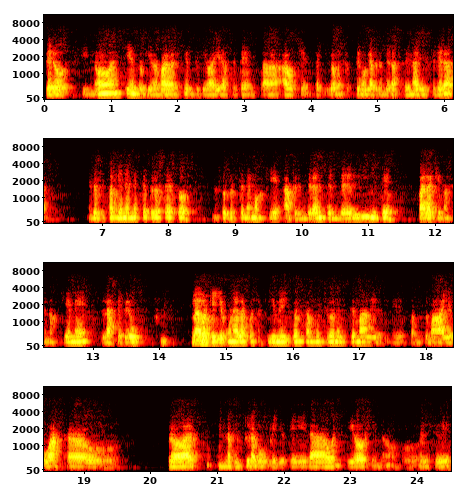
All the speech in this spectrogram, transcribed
Pero si no entiendo que va a haber gente que va a ir a 70, a 80 kilómetros, tengo que aprender a frenar y acelerar. Entonces también en este proceso nosotros tenemos que aprender a entender el límite para que no se nos queme la CPU. Claro. Porque yo, una de las cosas que yo me di cuenta mucho en el tema de, de cuando tomaba ayahuasca o probaba en la cultura como peyotera o enteógeno o LSD,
